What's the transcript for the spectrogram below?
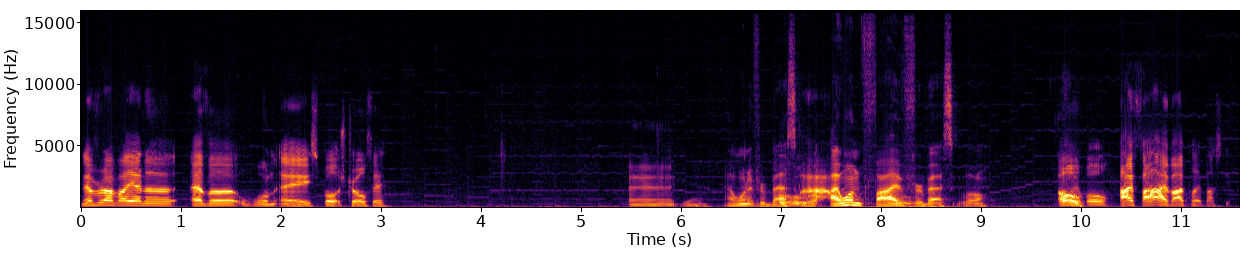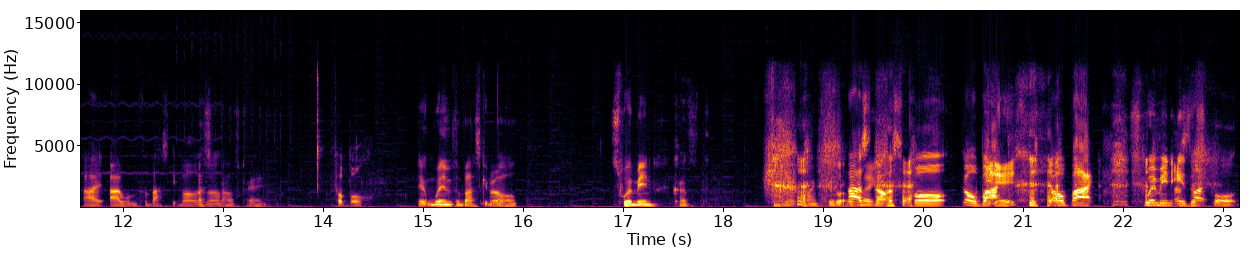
Never have I ever, ever won a sports trophy. Uh, yeah. I won it for basketball. Wow. I won five Ooh. for basketball. Oh, Football. high five! I play basket. I, I won for basketball as well. Basketball's great. Football. Didn't win for basketball. Swimming, because. That's not a sport. Go back. Go back. Swimming That's is a like- sport.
